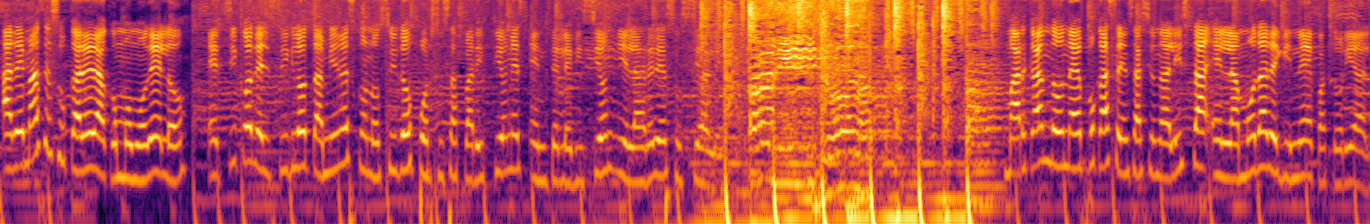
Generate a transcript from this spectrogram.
Además de su carrera como modelo, el chico del siglo también es conocido por sus apariciones en televisión y en las redes sociales marcando una época sensacionalista en la moda de Guinea Ecuatorial.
